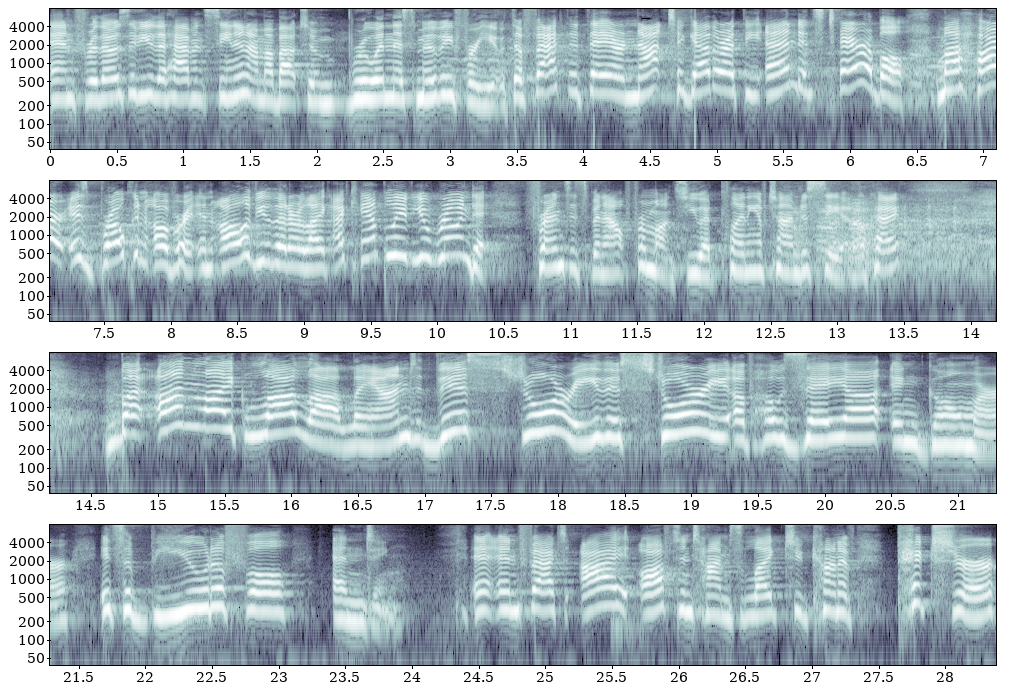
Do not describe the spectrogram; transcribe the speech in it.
And for those of you that haven't seen it, I'm about to ruin this movie for you. The fact that they are not together at the end, it's terrible. My heart is broken over it. And all of you that are like, I can't believe you ruined it. Friends, it's been out for months. You had plenty of time to see it, okay? But unlike La La Land, this story, this story of Hosea and Gomer, it's a beautiful ending. In fact, I oftentimes like to kind of picture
